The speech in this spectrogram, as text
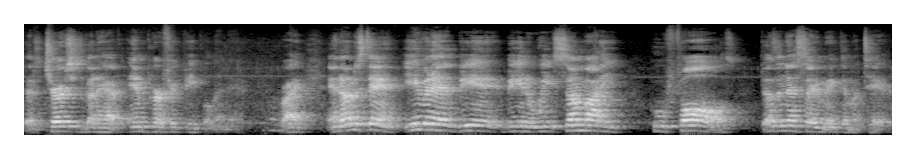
that the church is going to have imperfect people in there. Mm. Right? And understand, even as being being a weak, somebody who falls doesn't necessarily make them a tare.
